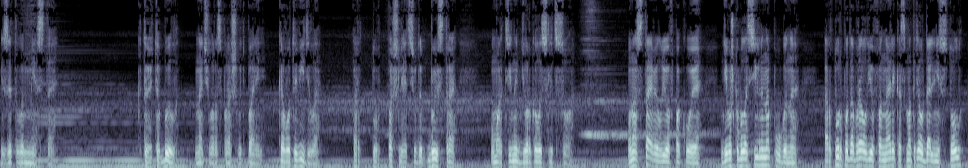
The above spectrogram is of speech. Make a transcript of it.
из этого места. «Кто это был?» — начал расспрашивать парень. «Кого ты видела?» «Артур, пошли отсюда, быстро!» У Мартины дергалось лицо. Он оставил ее в покое. Девушка была сильно напугана. Артур подобрал ее фонарик, осмотрел дальний стол —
